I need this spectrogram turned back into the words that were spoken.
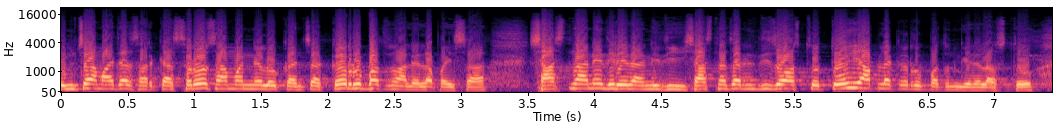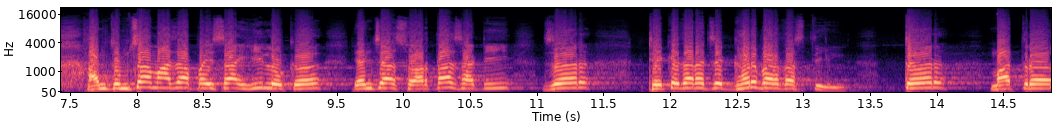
तुमच्या माझ्यासारख्या सर्वसामान्य लोकांच्या कर रूपातून आलेला पैसा. शासनाने दिलेला निधी शासनाचा निधी जो असतो तोही आपल्या कर रूपातून गेलेला असतो. आणि तुमचा माझा पैसा ही लोक यांच्या स्वार्थासाठी जर ठेकेदाराचे घर भरत असतील तर मात्र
